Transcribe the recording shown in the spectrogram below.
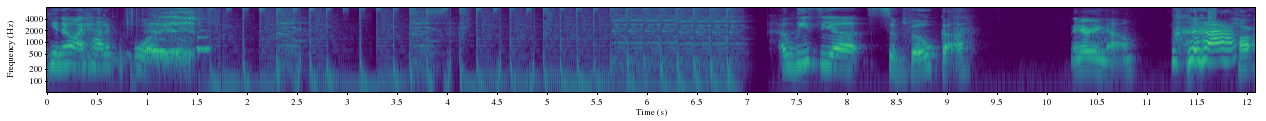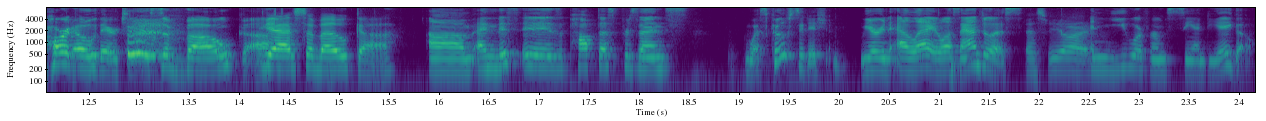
You know, I had it before. Alicia Savoca. There you go. Hard, hard O there too. Savoca. yeah, Savoca. Um, and this is Popdust Presents West Coast Edition. We are in LA, Los Angeles. Yes, we are. And you are from San Diego.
